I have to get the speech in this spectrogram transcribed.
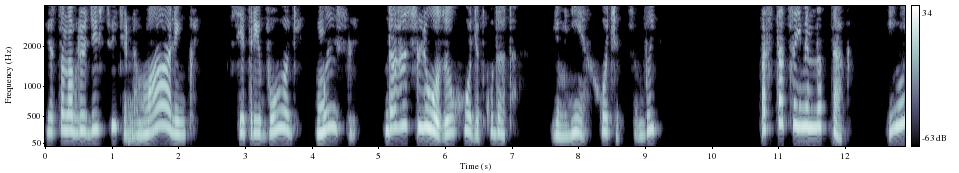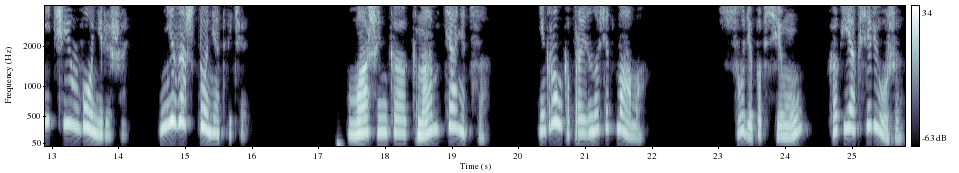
я становлюсь действительно маленькой. Все тревоги, мысли, даже слезы уходят куда-то. И мне хочется быть... Остаться именно так и ничего не решать. Ни за что не отвечать. Машенька к нам тянется. Негромко произносит мама. Судя по всему, как я к Сереже,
